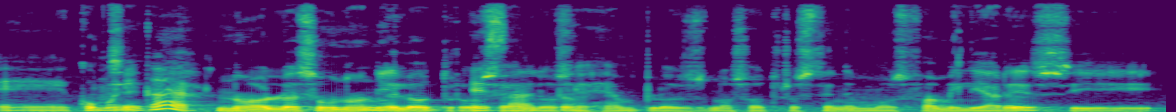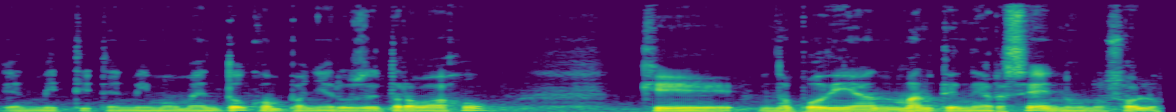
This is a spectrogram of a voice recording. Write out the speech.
eh, Sí. comunicar. No hablas uno ni el otro. O sea, los ejemplos, nosotros tenemos familiares y en mi, en mi momento compañeros de trabajo que no podían mantenerse en uno solo.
